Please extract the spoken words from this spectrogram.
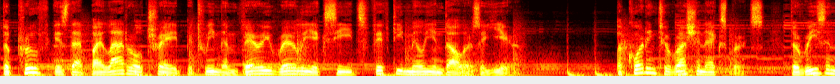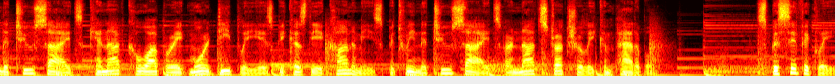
The proof is that bilateral trade between them very rarely exceeds $50 million a year. According to Russian experts, the reason the two sides cannot cooperate more deeply is because the economies between the two sides are not structurally compatible. Specifically,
